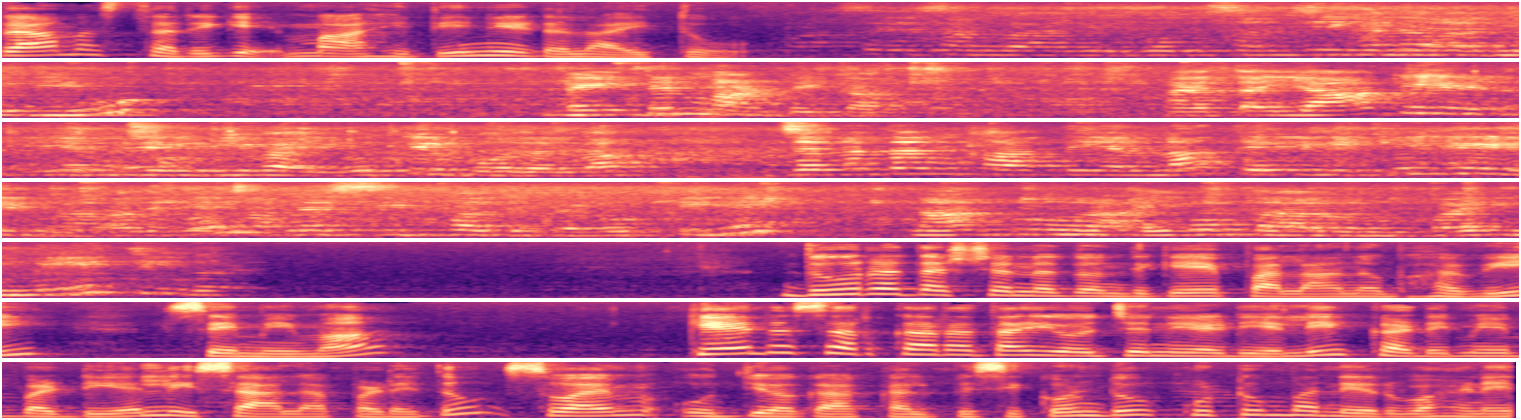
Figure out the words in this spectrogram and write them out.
ಗ್ರಾಮಸ್ಥರಿಗೆ ಮಾಹಿತಿ ನೀಡಲಾಯಿತು. ಮೇಂಟೈನ್ ಮಾಡ್ಬೇಕಾಗ್ತದೆ. ಆಯ್ತಾ? ಯಾಕೆ ಎಂ ಜೆ ಡಿ ವೈ? ಗೊತ್ತಿರ್ಬೋದಲ್ವಾ? ಜನಧನ್ ಖಾತೆಯನ್ನ ತೆರೀಲಿಕ್ಕೆ ಹೇಳಿದ್ರು. ಅದಕ್ಕೆ ಪ್ಲಸ್ ಇಪ್ಪತ್ತು ರೂಪಾಯಿ ಒಟ್ಟಿಗೆ ನಾಲ್ಕುನೂರ ಐವತ್ತಾರು ರೂಪಾಯಿ ಮೇ ತಿಂಗಳ ದೂರದರ್ಶನದೊಂದಿಗೆ ಫಲಾನುಭವಿ ಸೆಮಿಮಾ. ಕೇಂದ್ರ ಸರ್ಕಾರದ ಯೋಜನೆಯಡಿಯಲ್ಲಿ ಕಡಿಮೆ ಬಡ್ಡಿಯಲ್ಲಿ ಸಾಲ ಪಡೆದು ಸ್ವಯಂ ಉದ್ಯೋಗ ಕಲ್ಪಿಸಿಕೊಂಡು ಕುಟುಂಬ ನಿರ್ವಹಣೆ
